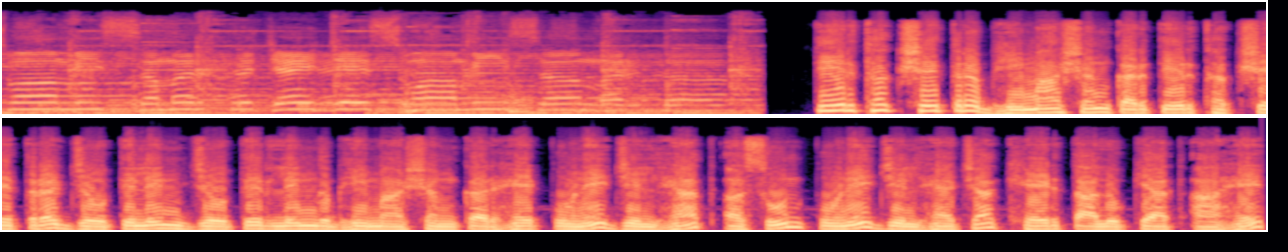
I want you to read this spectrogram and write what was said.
स्वामी समर्थ जय जय स्वामी समर्थ. तीर्थक्षेत्र भीमाशंकर तीर्थक्षेत्र ज्योतिर्लिंग ज्योतिर्लिंग भीमाशंकर हे पुणे जिल्ह्यात असून पुणे जिल्ह्याच्या खेड तालुक्यात आहे.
